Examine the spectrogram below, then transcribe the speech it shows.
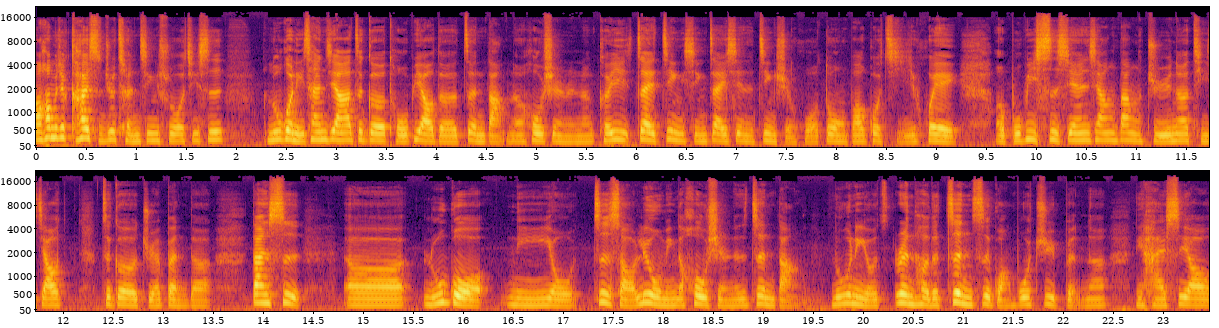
然后他们就开始就澄清说，其实如果你参加这个投票的政党呢，候选人呢，可以再进行在线的竞选活动，包括集会，呃，不必事先向当局呢提交这个剧本的。但是，呃，如果你有至少六名的候选人的政党，如果你有任何的政治广播剧本呢，你还是要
